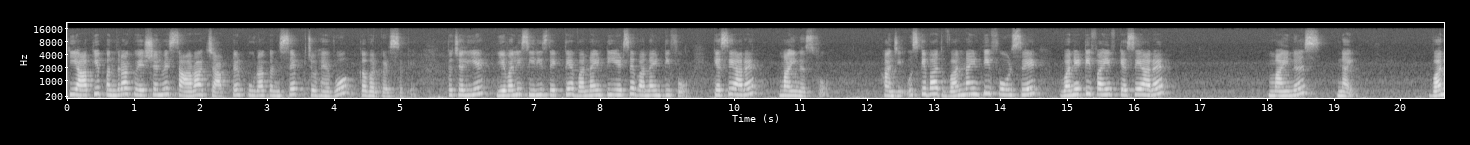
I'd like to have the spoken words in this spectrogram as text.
कि आप ये 15 क्वेश्चन में सारा चैप्टर पूरा कंसेप्ट जो है वो कवर कर सकें। तो चलिए, ये वाली सीरीज़ देखते हैं 198 से 194 कैसे आ रहा है? माइनस फोर हाँ जी, उसके बाद 194 से 185 कैसे आ रहा है? Minus nine one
